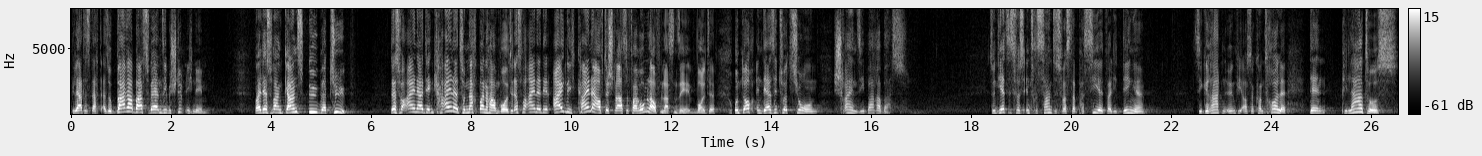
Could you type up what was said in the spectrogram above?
Pilatus dachte, also Barabbas werden sie bestimmt nicht nehmen, weil das war ein ganz übler Typ. Das war einer, den keiner zum Nachbarn haben wollte. Das war einer, den eigentlich keiner auf der Straße herumlaufen lassen wollte. Und doch in der Situation schreien sie Barabbas. So, und jetzt ist was Interessantes, was da passiert, weil die Dinge, sie geraten irgendwie außer Kontrolle. Denn Pilatus,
